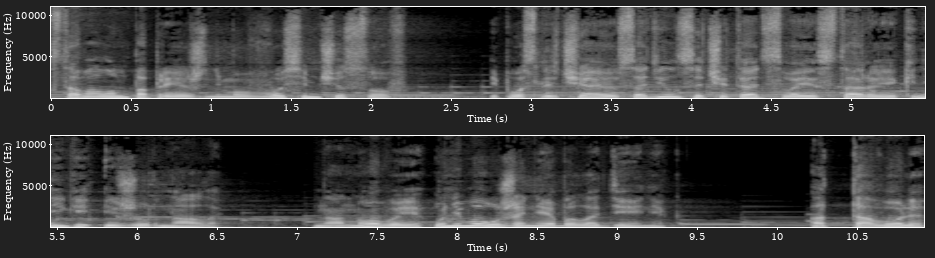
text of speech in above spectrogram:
Вставал он по-прежнему в 8 часов и после чаю садился читать свои старые книги и журналы – на новые у него уже не было денег. От того ли,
